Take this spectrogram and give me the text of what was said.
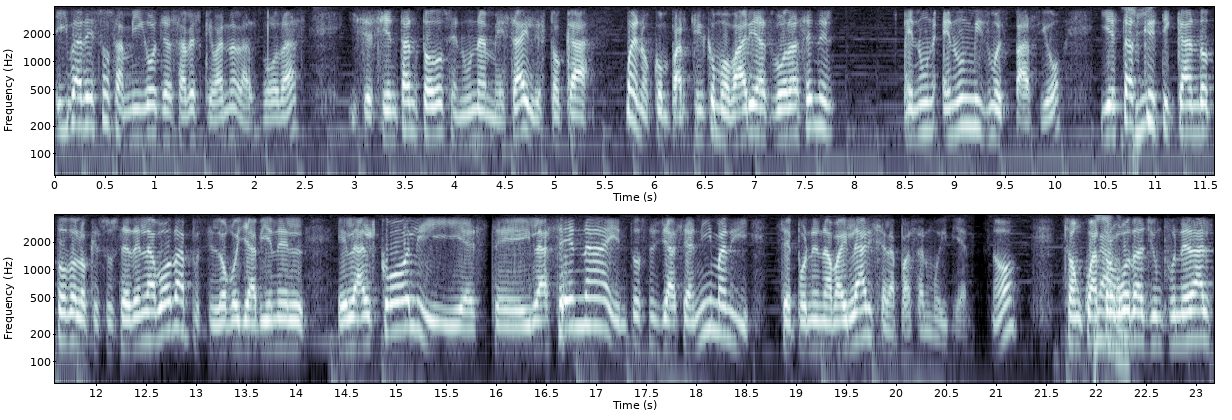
iba de esos amigos, ya sabes, que van a las bodas y se sientan todos en una mesa y les toca, bueno, compartir como varias bodas en el en un en un mismo espacio y estás Sí. criticando todo lo que sucede en la boda, pues y luego ya viene el, el alcohol y este y la cena y entonces ya se animan y se ponen a bailar y se la pasan muy bien, ¿no? Son cuatro Claro. bodas y un funeral.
